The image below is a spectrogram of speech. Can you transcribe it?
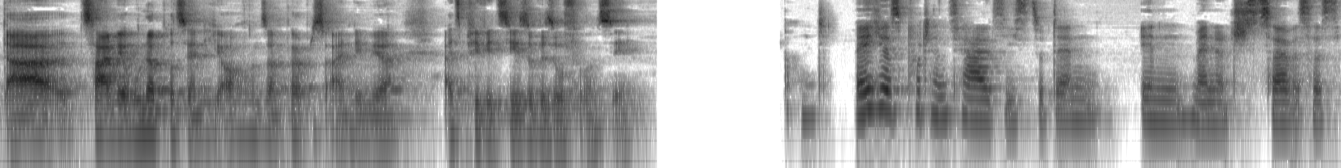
da zahlen wir hundertprozentig auch auf unseren Purpose ein, den wir als PwC sowieso für uns sehen. Und welches Potenzial siehst du denn in Managed Services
